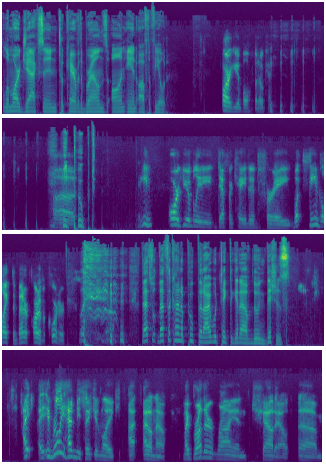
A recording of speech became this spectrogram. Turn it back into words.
Lamar Jackson took care of the Browns on and off the field. Arguable, but okay. Uh, he pooped. he arguably defecated for a what seemed like the better part of a quarter. that's that's the kind of poop that I would take to get out of doing dishes. I I- it really had me thinking like I I don't know. My brother Ryan, shout out, um,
